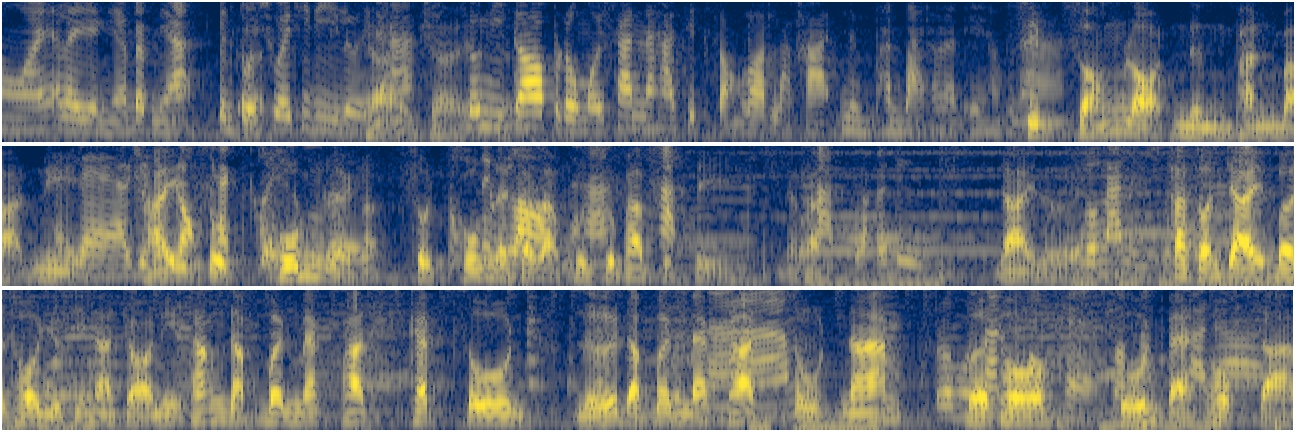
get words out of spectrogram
น้อยๆ อะไรอย่างเงี้ยแบบเนี้ยเป็นตัวใช่ช่วยที่ดีเลยนะคะใช่ใช่ ช่วงนี้ใช่ก็โปรโมชั่นนะคะ 12หลอดราคา1,000 บาทเท่านั้นเองค่ะคุณอา 12 หลอด 1,000 บาทนี่ใช่แล้วอยู่ในใช้กล่องสุแพ็ดคสวยคุ้มหรูเลยเลยครับ สุดคุ้มหนึ่งเลยหลอดสำหรับคุณนะคะ สุภาพสตรีนะครับ หักแล้วก็ดื่ม ได้เลย ล่วงหน้าหนึ่งชั่วโมงถ้าสนใจเบอร์โทรอยู่ที่หน้าจอนี้ทั้งดับเบิลแม็กพัทแคปซูลหรือดับเบิลแม็กพัทสูตรน้ำโปรโมชั่นเบอร์โทรของแถมสอบถาม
